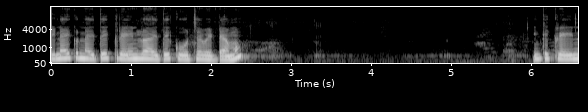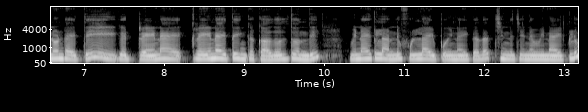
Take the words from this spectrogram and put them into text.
వినాయకుడిని అయితే క్రెయిన్లో అయితే కూర్చోబెట్టాము. ఇంకా క్రెయిన్ నుండి అయితే ఇక ట్రైన్ క్రెయిన్ అయితే ఇంకా కదులుతుంది. వినాయకులు అన్నీ ఫుల్ అయిపోయినాయి కదా చిన్న చిన్న వినాయకులు.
